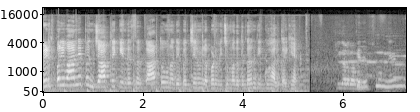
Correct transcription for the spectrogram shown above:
ਪੀੜਤ ਪਰਿਵਾਰ ਨੇ ਪੰਜਾਬ ਤੇ ਕੇਂਦਰ ਸਰਕਾਰ ਤੋਂ ਉਹਨਾਂ ਦੇ ਬੱਚੇ ਨੂੰ ਲੱਭਣ ਵਿੱਚ ਮਦਦ ਕਰਨ ਦੀ ਗੁਹਾਰ ਲਗਾਈ ਹੈ। ਨੂੰ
